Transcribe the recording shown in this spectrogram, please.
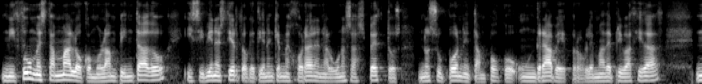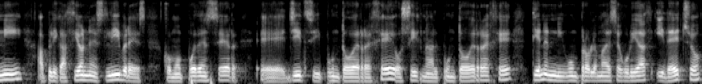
Ni Zoom es tan malo como lo han pintado y si bien es cierto que tienen que mejorar en algunos aspectos, no supone tampoco un grave problema de privacidad, ni aplicaciones libres como pueden ser eh, Jitsi.org o Signal.org tienen ningún problema de seguridad y de hecho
